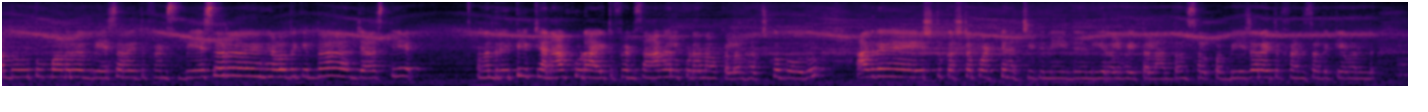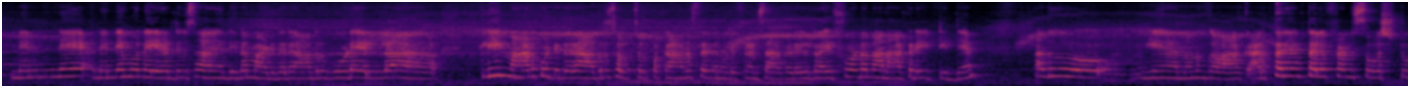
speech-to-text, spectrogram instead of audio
ಅದು ತುಂಬ ಅಂದರೆ ಬೇಸರ ಆಯಿತು ಫ್ರೆಂಡ್ಸ್ ಬೇಸರ ಹೇಳೋದಕ್ಕಿಂತ ಜಾಸ್ತಿ ಒಂದು ರೀತಿ ಚೆನ್ನಾಗಿ ಕೂಡ ಆಯಿತು ಫ್ರೆಂಡ್ಸ್ ಆಮೇಲೆ ಕೂಡ ನಾವು ಕಲರ್ ಹಚ್ಕೋಬೋದು. ಆದರೆ ಎಷ್ಟು ಕಷ್ಟಪಟ್ಟು ಹಚ್ಚಿದ್ದೀನಿ, ಇದು ನೀರಲ್ಲಿ ಹೋಯ್ತಲ್ಲ ಅಂತ ಒಂದು ಸ್ವಲ್ಪ ಬೇಜಾರಾಯಿತು ಫ್ರೆಂಡ್ಸ್ ಅದಕ್ಕೆ ಒಂದು ನಿನ್ನೆ ನಿನ್ನೆ ಮೊನ್ನೆ ಎರಡು ದಿವಸ ದಿನ ಮಾಡಿದ್ದಾರೆ. ಆದರೂ ಗೋಡೆ ಎಲ್ಲ ಕ್ಲೀನ್ ಮಾಡಿಕೊಟ್ಟಿದ್ದಾರೆ. ಆದರೂ ಸ್ವಲ್ಪ ಸ್ವಲ್ಪ ಕಾಣಿಸ್ತಾ ಇದೆ ನೋಡಿ ಫ್ರೆಂಡ್ಸ್ ಆ ಕಡೆ ಡ್ರೈ ಫ್ರೂಟ್ ನಾನು ಆ ಕಡೆ ಇಟ್ಟಿದ್ದೆ. ಅದು ನನಗೆ ಅರ್ಥನೇ ಆಗ್ತಾ ಇಲ್ಲ ಫ್ರೆಂಡ್ಸ್ ಅಷ್ಟು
